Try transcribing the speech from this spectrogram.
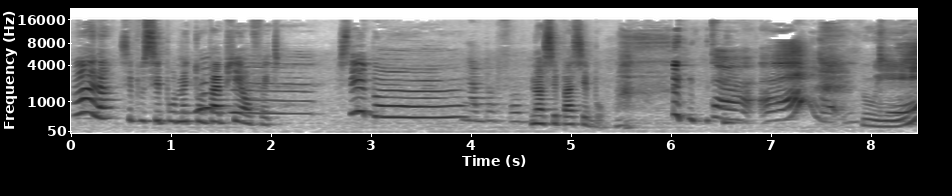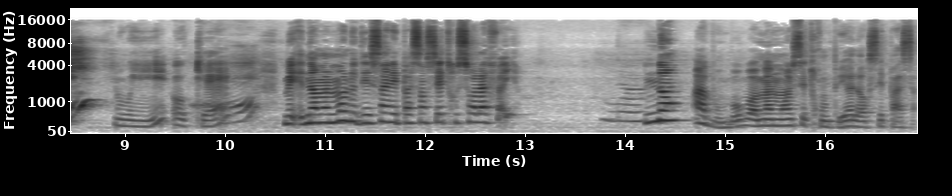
Voilà. C'est pour, mettre ton papier, en fait. C'est bon. Non, c'est pas c'est bon. Oui. Oui, ok. Mais normalement, le dessin, il n'est pas censé être sur la feuille? Non? Ah bon, bon, bah, maman, elle s'est trompée, alors c'est pas ça.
